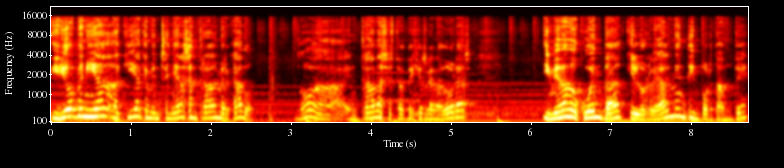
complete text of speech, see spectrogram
Y yo venía aquí a que me enseñaras a entrar al mercado a entradas, estrategias ganadoras. Y me he dado cuenta que lo realmente importante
